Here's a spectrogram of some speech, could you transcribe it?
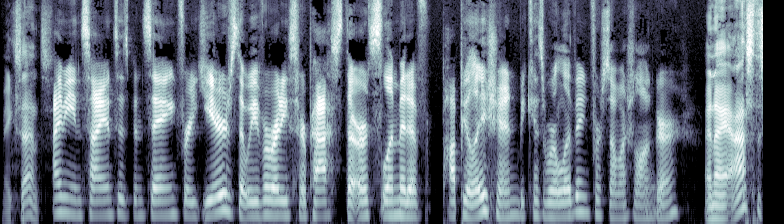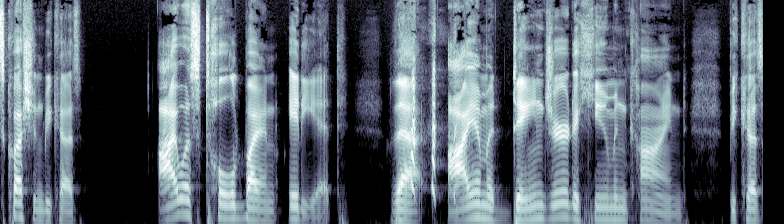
makes sense I mean, science has been saying for years that we've already surpassed the Earth's limit of population because we're living for so much longer. and i asked this question because i was told by an idiot that i am a danger to humankind because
